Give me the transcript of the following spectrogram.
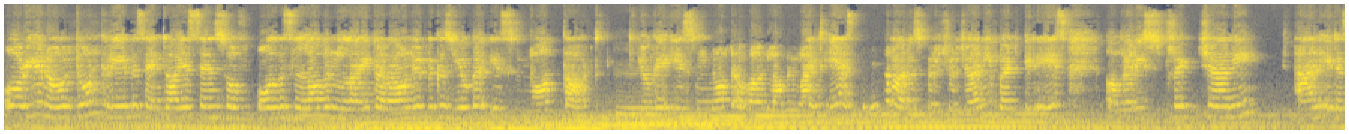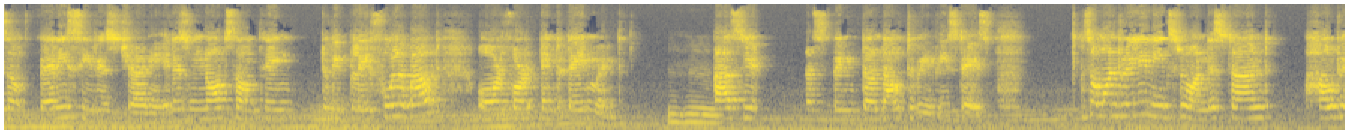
Or, you know, don't create this entire sense of all this love and light around it because yoga is not that. Mm. Yoga is not about love and light. Yes, it is about a spiritual journey, but it is a very strict journey and it is a very serious journey. It is not something to be playful about or for entertainment, mm-hmm. as it has been turned out to be these days. Someone really needs to understand how to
